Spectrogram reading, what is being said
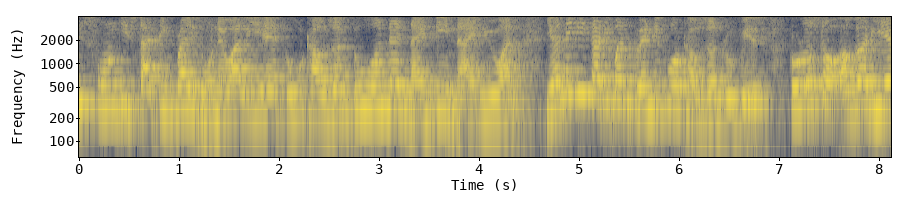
इस फ़ोन की स्टार्टिंग प्राइस होने वाली है two thousand two hundred ninety nine yuan यानी कि करीबन ट्वेंटी फोर थाउज़ेंड रुपीज़ तो दोस्तों, अगर ये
